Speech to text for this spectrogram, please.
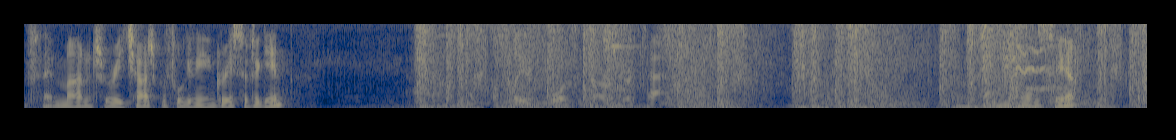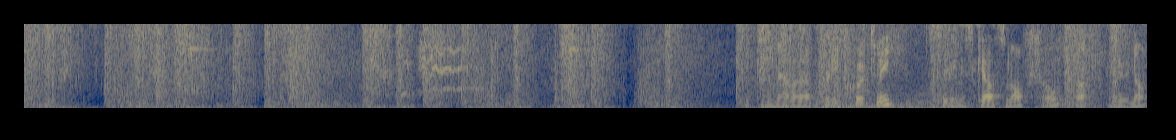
For that mana to recharge before getting aggressive again player's forces are under attack. Moles here. Picking him out pretty quickly. Setting a skeleton off. Oh, maybe not.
